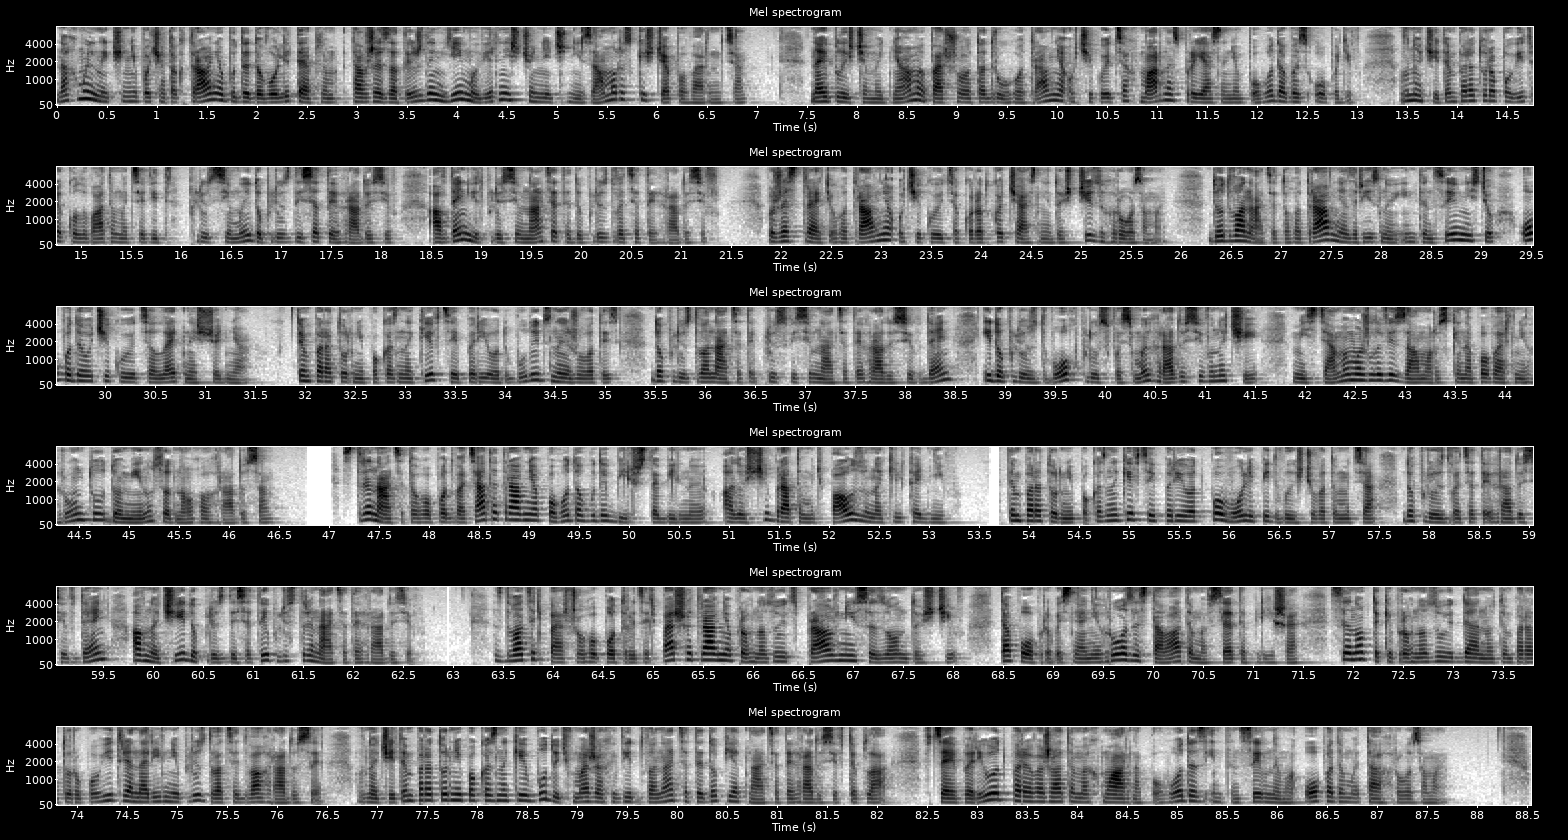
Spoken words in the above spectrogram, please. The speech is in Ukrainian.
На Хмельниччині початок травня буде доволі теплим, та вже за тиждень є ймовірність, що нічні заморозки ще повернуться. Найближчими днями 1 та 2 травня очікується хмарна з проясненням погода без опадів. Вночі температура повітря коливатиметься від плюс 7 до плюс 10 градусів, а вдень від плюс 17 до плюс 20 градусів. Вже з 3 травня очікуються короткочасні дощі з грозами. До 12 травня з різною інтенсивністю опади очікуються ледь не щодня. Температурні показники в цей період будуть знижуватись до плюс 12 плюс 18 градусів в день і до плюс 2 плюс 8 градусів вночі. Місцями можливі заморозки на поверхні ґрунту до мінус 1 градуса. З 13 по 20 травня погода буде більш стабільною, а дощі братимуть паузу на кілька днів. Температурні показники в цей період поволі підвищуватимуться до плюс 20 градусів в день, а вночі до плюс 10 плюс 13 градусів. З 21 по 31 травня прогнозують справжній сезон дощів, та попри весняні грози ставатиме все тепліше. Синоптики прогнозують денну температуру повітря на рівні плюс 22 градуси. Вночі температурні показники будуть в межах від 12 до 15 градусів тепла. В цей період переважатиме хмарна погода з інтенсивними опадами та грозами.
